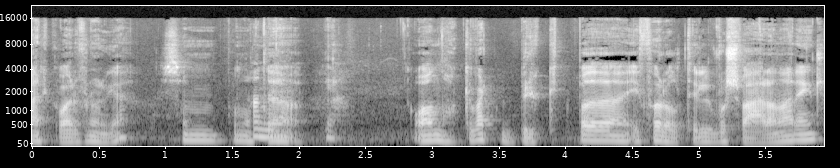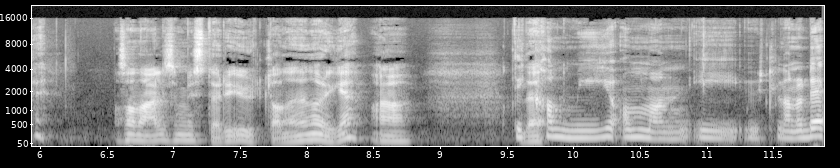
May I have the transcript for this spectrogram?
merkevare for Norge. Som på en måte, han ja. Og han har ikke vært brukt på det i forhold til hvor svær han er, egentlig. Altså Han er liksom mye større i utlandet enn i Norge. Ja, de kan mye om han i utlandet, og det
